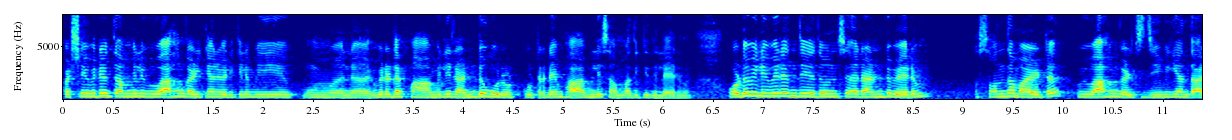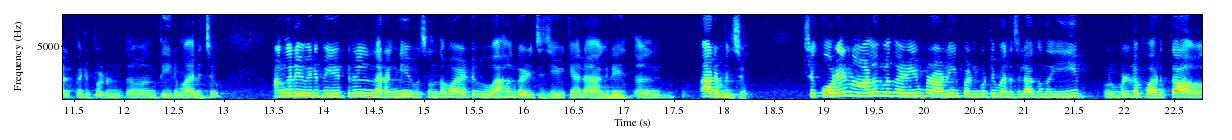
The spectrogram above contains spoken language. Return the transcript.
പക്ഷേ ഇവർ തമ്മിൽ വിവാഹം കഴിക്കാൻ ഒരിക്കലും ഈ പിന്നെ ഇവരുടെ ഫാമിലി രണ്ട് കൂട്ടരുടെയും ഫാമിലി സമ്മതിക്കത്തില്ലായിരുന്നു. ഒടുവിൽ ഇവരെന്ത് ചെയ്തു വെച്ചാൽ രണ്ടുപേരും സ്വന്തമായിട്ട് വിവാഹം കഴിച്ച് ജീവിക്കാൻ താല്പര്യപ്പെടും തീരുമാനിച്ചു. അങ്ങനെ ഇവർ വീട്ടിൽ നിന്നിറങ്ങി സ്വന്തമായിട്ട് വിവാഹം കഴിച്ച് ജീവിക്കാൻ ആഗ്രഹി ആരംഭിച്ചു. പക്ഷെ കുറേ നാളുകൾ കഴിയുമ്പോഴാണ് ഈ പെൺകുട്ടി മനസ്സിലാക്കുന്നത് ഈ ഇവളുടെ ഭർത്താവ്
